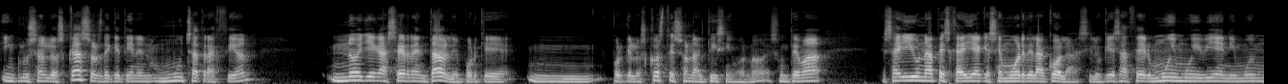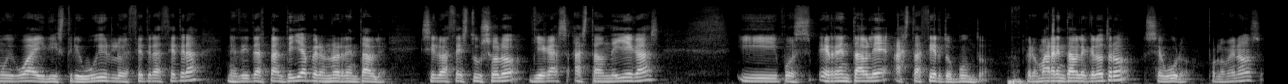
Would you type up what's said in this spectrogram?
incluso en los casos de que tienen mucha atracción, no llega a ser rentable porque, mm, porque los costes son altísimos, ¿no? Es un tema. Es ahí una pescadilla que se muerde la cola. Si lo quieres hacer muy, muy bien y muy, muy guay, distribuirlo, etcétera, etcétera, necesitas plantilla, pero no es rentable. Si lo haces tú solo, llegas hasta donde llegas y pues es rentable hasta cierto punto. Pero más rentable que el otro, seguro. Por lo menos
